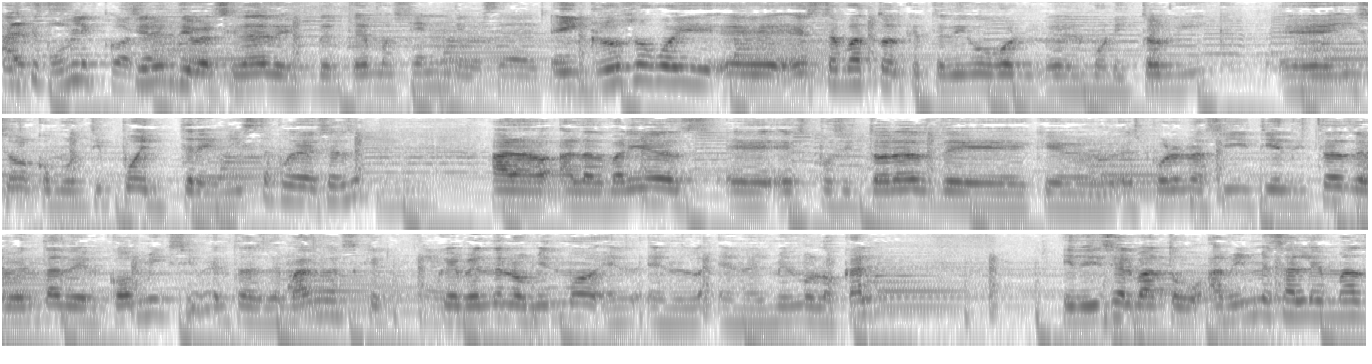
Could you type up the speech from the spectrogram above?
al, público, o sea, Tienen diversidad de, de temas. tienen diversidad. de- E incluso, güey, eh, este vato, el que te digo, el monitor geek, eh, hizo como un tipo de entrevista, puede decirse, a, la- a las varias eh, expositoras de que exponen así tienditas de venta de cómics y ventas de mangas que, que venden lo mismo en, en- en el mismo local. Y dice el vato, a mí me sale más,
